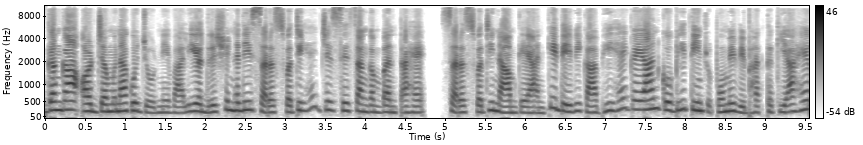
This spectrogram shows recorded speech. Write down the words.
गंगा और जमुना को जोड़ने वाली अदृश्य नदी सरस्वती है, जिससे संगम बनता है। सरस्वती नाम ज्ञान की देवी का भी है। ज्ञान को भी तीन रूपों में विभक्त किया है।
